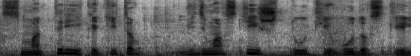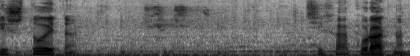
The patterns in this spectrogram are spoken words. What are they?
Смотри, какие-то ведьмовские штуки вудовские. Или что это? Тихо, аккуратно.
